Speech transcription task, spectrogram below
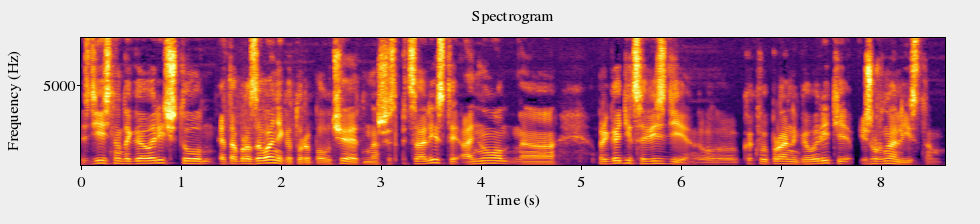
Здесь надо говорить, что это образование, которое получают наши специалисты, оно э, пригодится везде. Как вы правильно говорите, и журналистам,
